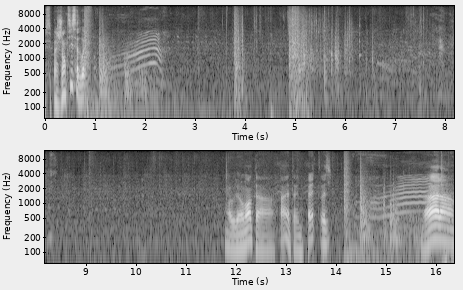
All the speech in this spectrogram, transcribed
c'est pas gentil ça doit être... t'as... Ah, t'as une palette, vas-y. Voilà.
